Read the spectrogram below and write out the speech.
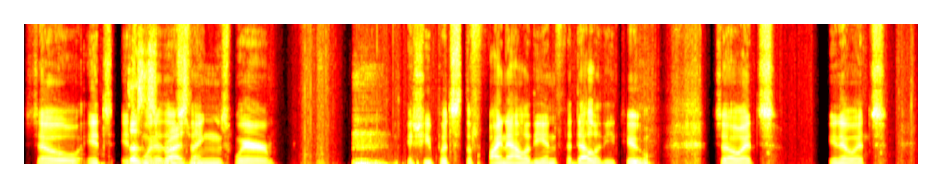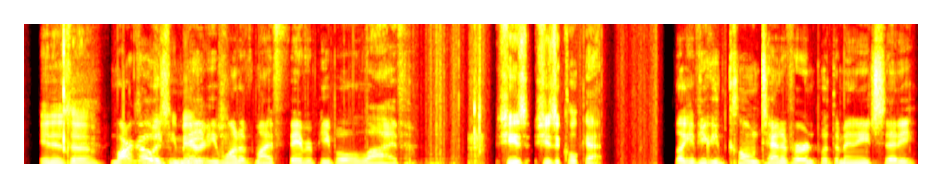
So it's, it's Doesn't one of those me. things where she puts the finality and fidelity too. So it's, you know, it's, it is a, Margot is easy maybe one of my favorite people alive. she's, she's a cool cat. Like if you could clone ten of her and put them in each city,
